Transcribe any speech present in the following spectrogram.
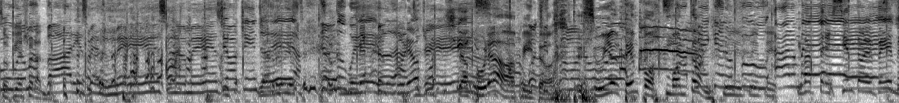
Sofía llorando. Se apuraba, Fito. Subió el tempo un montón. Iba a 300 BPM.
